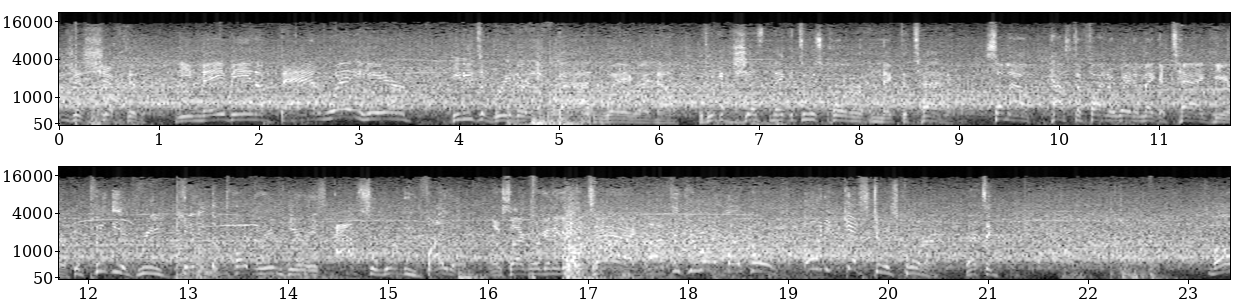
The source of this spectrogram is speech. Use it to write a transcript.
I think ring just shifted. He may be in a bad way here. He needs a breather in a bad way right now. If he could just make it to his corner and make the tag. Somehow has to find a way to make a tag here. Completely agree. Getting the partner in here is absolutely vital. Looks like we're going to get the tag. I think you're right, Michael. Oh, and he gets to his corner. That's a small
